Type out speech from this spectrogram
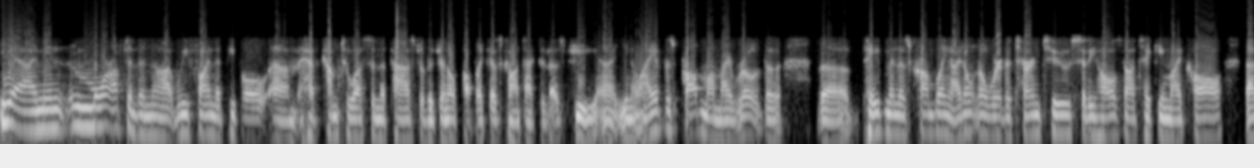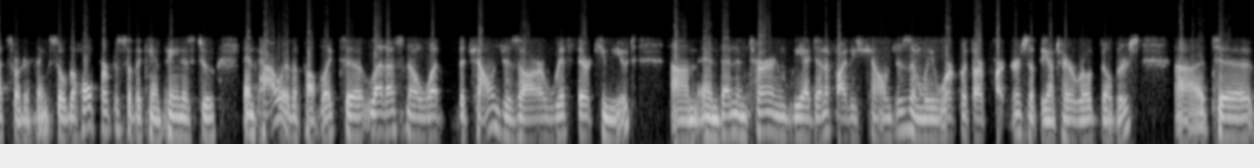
Yeah, I mean, more often than not, we find that people um, have come to us in the past, or the general public has contacted us. Gee, uh, you know, I have this problem on my road. The the pavement is crumbling. I don't know where to turn to. City Hall's not taking my call. That sort of thing. So the whole purpose of the campaign is to empower the public to let us know what the challenges are with their commute, um, and then in turn we identify these challenges and we work with our partners at the Ontario Road Builders uh, to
